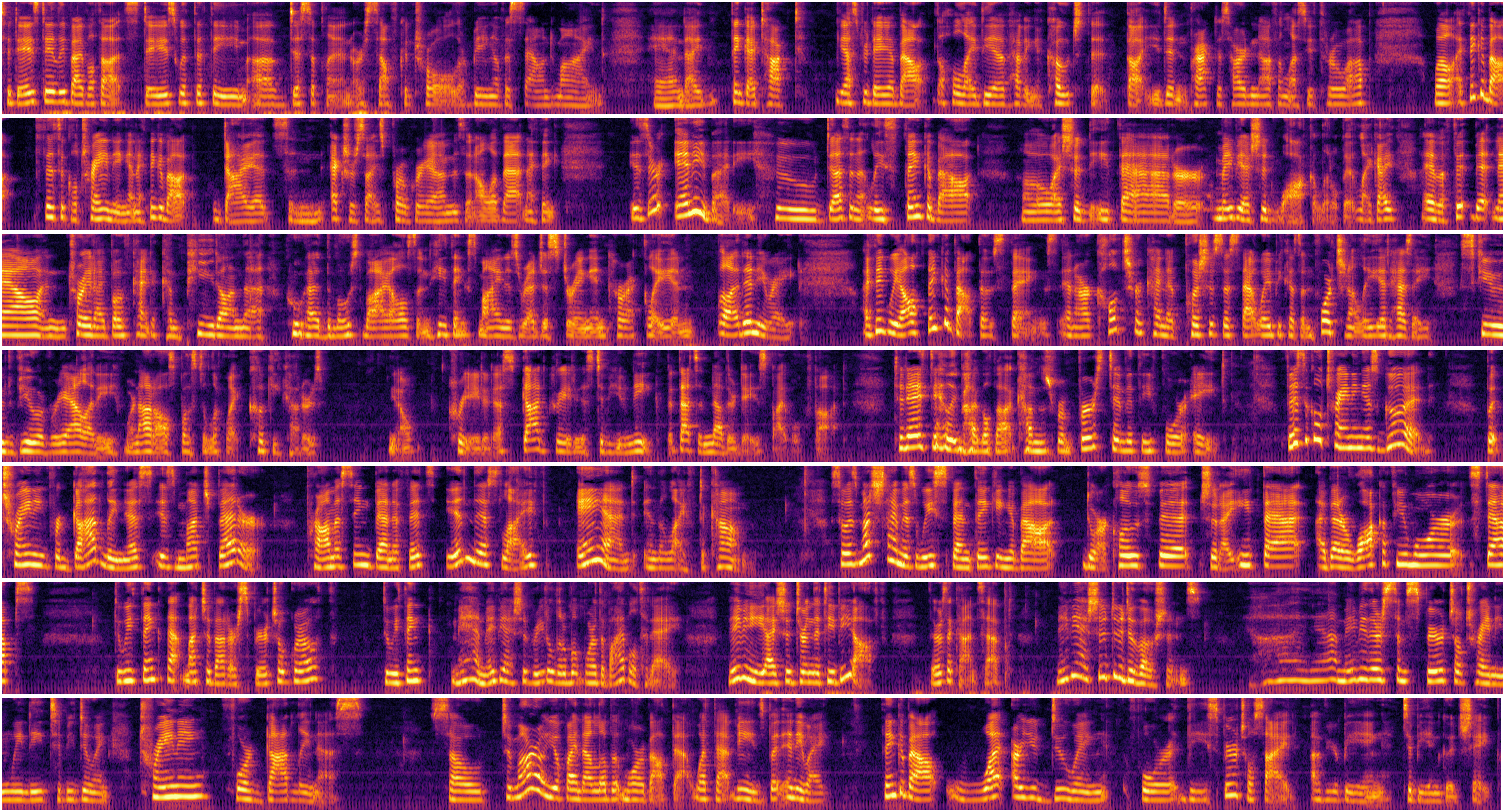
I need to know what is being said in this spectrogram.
Today's daily Bible thought stays with the theme of discipline or self control or being of a sound mind. And I think I talked yesterday about the whole idea of having a coach that thought you didn't practice hard enough unless you threw up. Well, I think about physical training and I think about diets and exercise programs and all of that. And I think, is there anybody who doesn't at least think about oh, I shouldn't eat that, or maybe I should walk a little bit. Like I, I have a Fitbit now, and Troy and I both kind of compete on the who had the most miles, and he thinks mine is registering incorrectly. And well, at any rate, I think we all think about those things, and our culture kind of pushes us that way because unfortunately it has a skewed view of reality. We're not all supposed to look like cookie cutters, you know, created us. God created us to be unique, but that's another day's Bible thought. Today's daily Bible thought comes from 1 Timothy 4 8. Physical training is good, but training for godliness is much better, promising benefits in this life and in the life to come. So, as much time as we spend thinking about do our clothes fit? Should I eat that? I better walk a few more steps. Do we think that much about our spiritual growth? Do we think, man, maybe I should read a little bit more of the Bible today? Maybe I should turn the TV off. There's a concept. Maybe I should do devotions. Yeah, maybe there's some spiritual training we need to be doing. Training for godliness. So tomorrow you'll find out a little bit more about that, what that means. But anyway, think about what are you doing for the spiritual side of your being to be in good shape.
